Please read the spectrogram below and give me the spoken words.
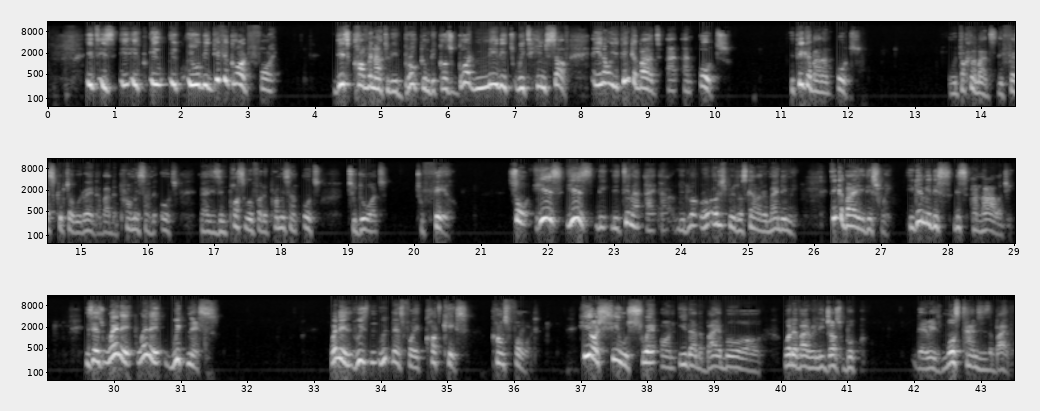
It is it, it, it, it will be difficult for this covenant to be broken because God made it with himself. And you know, you think about an, an oath. You think about an oath. We're talking about the first scripture we read about the promise and the oath. That is impossible for the promise and oath to do what? To fail. So here's here's the, the thing I, I, the Holy Spirit was kind of reminding me. Think about it this way he gave me this, this analogy. He says, when a when a witness, when a witness for a court case comes forward, he or she will swear on either the Bible or whatever religious book there is. Most times is the Bible.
